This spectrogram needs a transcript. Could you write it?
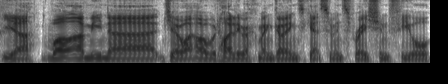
Yeah, well, I mean, uh, Joe, I, I would highly recommend going to get some inspiration for your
